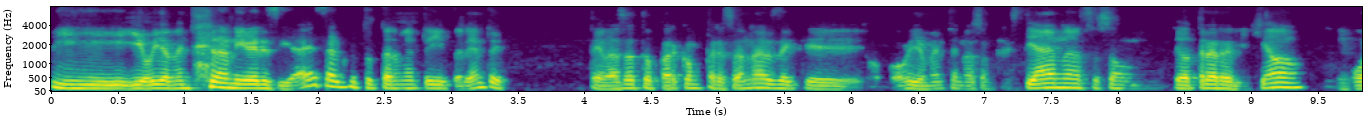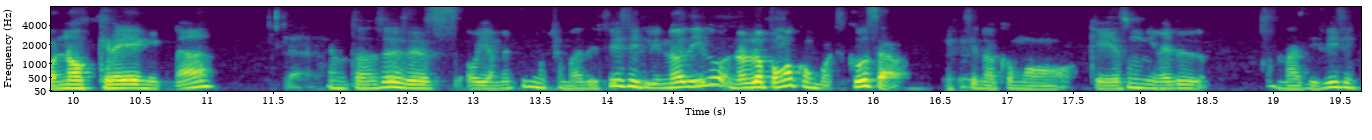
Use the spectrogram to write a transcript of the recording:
Y, obviamente la universidad es algo totalmente diferente. Te vas a topar con personas de que obviamente no son cristianas o son de otra religión o no creen en nada. Entonces es obviamente mucho más difícil. Y no digo, no lo pongo como excusa, sino como que es un nivel más difícil.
